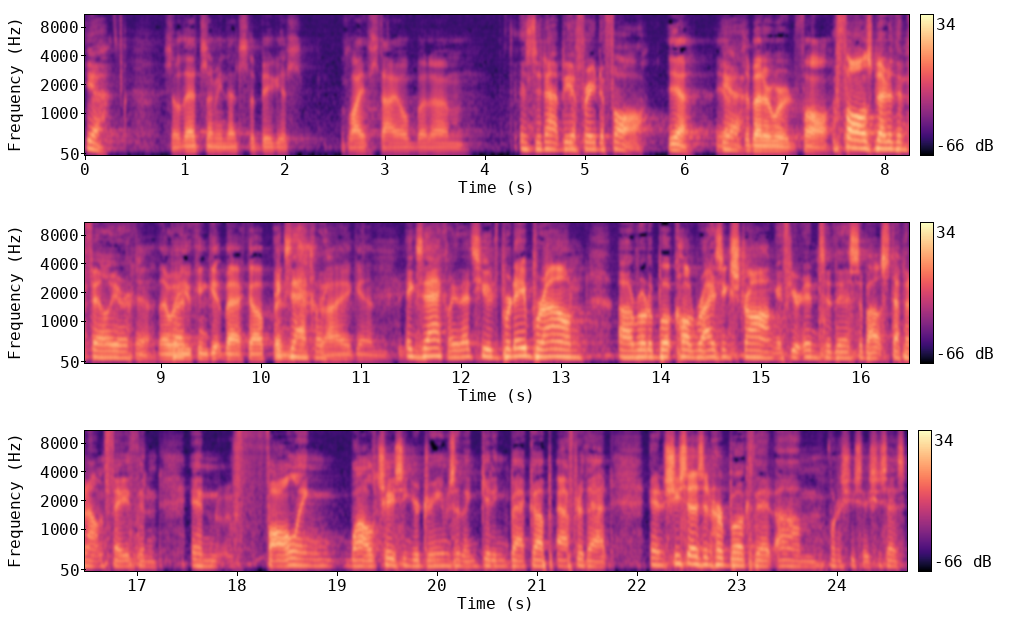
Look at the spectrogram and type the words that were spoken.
Yeah. So that's I mean that's the biggest lifestyle, but um Is to not be afraid to fall. Yeah, yeah, Yeah. it's a better word, fall. Fall's better than failure. Yeah, that way But- you can get back up and Exactly. try again. Exactly, that's huge. Brene Brown uh, wrote a book called Rising Strong. If you're into this, about stepping out in faith and and falling while chasing your dreams and then getting back up after that. And she says in her book that um, what does she say? She says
